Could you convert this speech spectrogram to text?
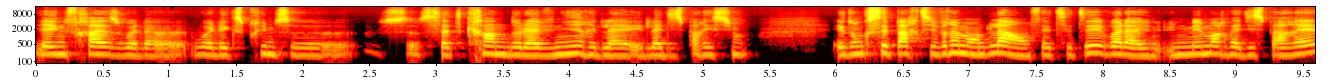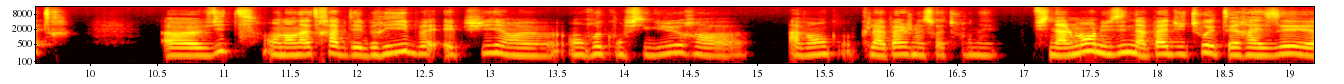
il y a une phrase euh, où elle exprime cette crainte de l'avenir et, de la disparition. Et donc, c'est parti vraiment de là, en fait. C'était, voilà, une, mémoire va disparaître. Euh, vite, on en attrape des bribes et puis euh, on reconfigure avant que la page ne soit tournée. Finalement, l'usine n'a pas du tout été rasée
